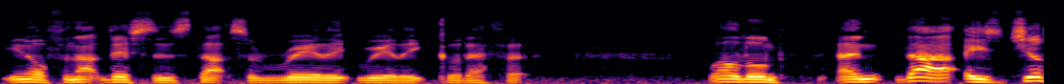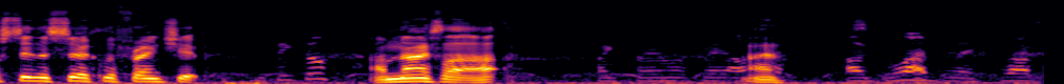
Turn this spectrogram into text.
You know, from that distance, that's a really, really good effort. Well done. And that is just in the circle of friendship. You think so? I'm nice like that. Thank you very much, mate. I'll, I'll gladly, gladly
